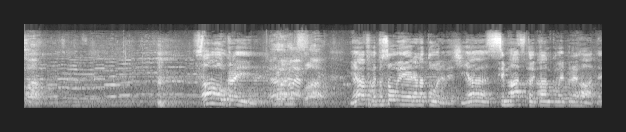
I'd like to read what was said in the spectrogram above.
Слава Україні! Героям слава! Я Федосов Ігор Анатолійович, я з 17-ї танкової бригади.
